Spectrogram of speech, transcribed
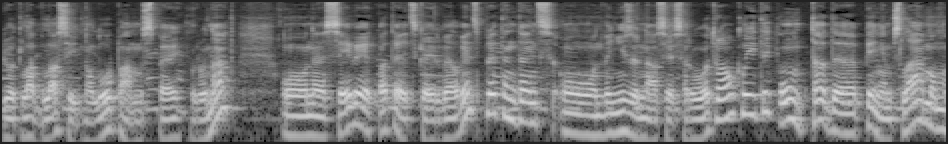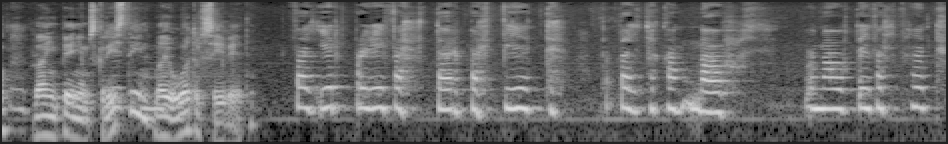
ļoti labi lasīt no lūpām un spēja runāt. Un ā, sieviete pateica, ka ir vēl viens pretendents, un viņi izrunāsies ar otru auklīti. un Tad ā, pieņems lēmumu, vai viņi pieņems Kristīnu vai otru sievieti. Vai ir brīva darba vieta? Teica, ka nav, nav divas vietas.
